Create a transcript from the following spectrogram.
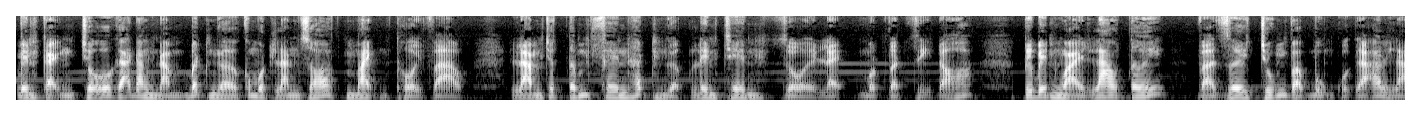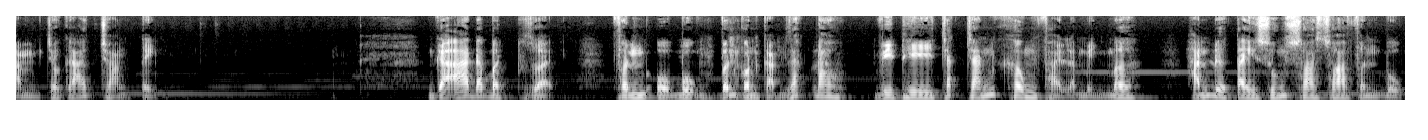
bên cạnh chỗ gã đang nằm bất ngờ có một làn gió mạnh thổi vào, làm cho tấm phên hất ngược lên trên rồi lại một vật gì đó từ bên ngoài lao tới và rơi trúng vào bụng của gã làm cho gã choàng tỉnh. Gã đã bật dậy, phần ổ bụng vẫn còn cảm giác đau, vì thì chắc chắn không phải là mình mơ. Hắn đưa tay xuống xoa xoa phần bụng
